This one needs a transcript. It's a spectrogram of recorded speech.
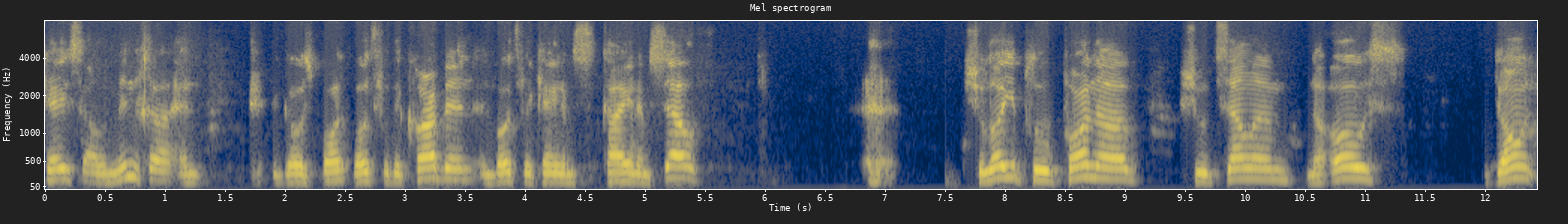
case al mincha, and it goes both, both for the korban and both for Cain himself. Shaloy plu pornov shutzelim naos. Don't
